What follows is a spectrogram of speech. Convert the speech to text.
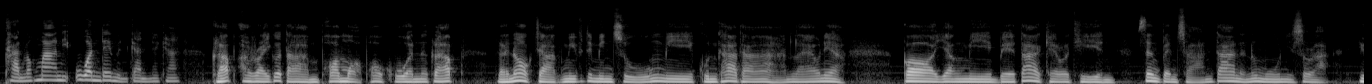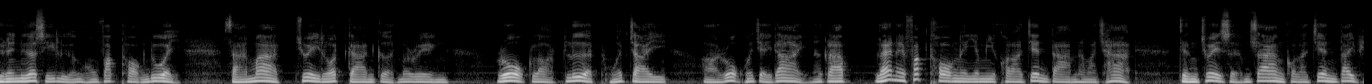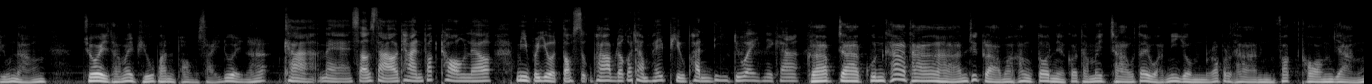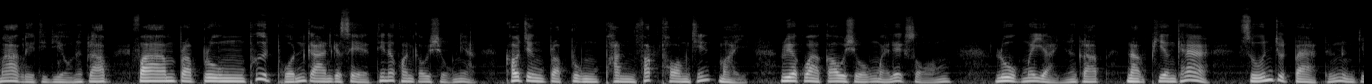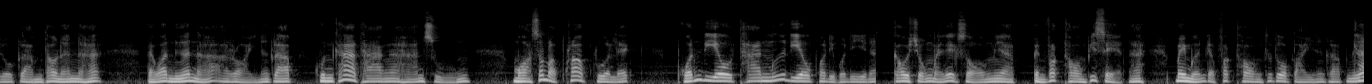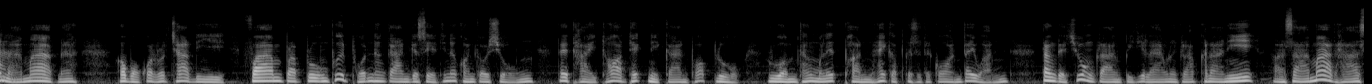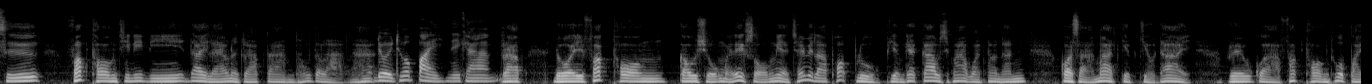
ทานมากๆนี่อ้วนได้เหมือนกันนะคะครับอะไรก็ตามพอเหมาะพอควรนะครับ และนอกจากมีวิตามินสูง มีคุณค่าทางอาหารแล้วเนี่ย ก็ยังมีเบต้าแคโรทีนซึ่งเป็นสารต้านอนุมูลอิสระ อยู่ในเนื้อสีเหลืองของฟักทองด้วย สามารถช่วยลดการเกิดมะเร็ง โรคหลอดเลือดหัวใจโรคหัวใจได้นะครับ และในฟักทองเนี่ยยังมีคอลลาเจนตามธรรมชาติ จึงช่วยเสริมสร้างคอลลาเจนใต้ผิวหนัง ช่วยทำให้ผิวพรรณผ่องใสด้วยนะฮะ ค่ะ แหม สาวๆ ทานฟักทองแล้วมีประโยชน์ต่อสุขภาพแล้วก็ทำให้ผิวพรรณดีด้วยนะคะ ครับ จากคุณค่าทางอาหารที่กล่าวมาข้างต้นเนี่ยก็ทำให้ชาวไต้หวันนิยมรับประทานฟักทองอย่างมากเลยทีเดียวนะครับ ฟาร์มปรับปรุงพืชผลการเกษตรที่นครเกาฉงเนี่ยเขาจึงปรับปรุงพันธุ์ฟักทองชนิดใหม่ เรียกว่าเกาฉงหมายเลข2ลูกไม่ใหญ่นะครับ หนักเพียงแค่ 0.8 ถึง 1 กิโลกรัมเท่านั้นนะฮะ แต่ว่าเนื้อหนาอร่อยนะครับ คุณค่าทางอาหารสูง เหมาะสำหรับครอบครัวเล็ก ผลเดียวทานมื้อเดียวพอดีพอดีนะ เกาชงหมายเลขสองเนี่ยเป็นฟักทองพิเศษนะ ไม่เหมือนกับฟักทองทั่วไปนะครับ เนื้อหนามากนะเขาบอกว่ารสชาติดี ฟาร์มปรับปรุงพืชผลทางการเกษตรที่นครเกาฉงได้ถ่ายทอดเทคนิคการเพาะปลูก รวมทั้งเมล็ดพันธุ์ให้กับเกษตรกรไต้หวัน ตั้งแต่ช่วงกลางปีที่แล้วนะครับ ขณะนี้สามารถหาซื้อฟักทองชนิดนี้ได้แล้วนะครับตามท้องตลาดนะฮะ โดยทั่วไปนะครับครับ โดยฟักทองเกาฉงหมายเลขสองเนี่ยใช้เวลาเพาะปลูกเพียงแค่ 95 วันเท่านั้น ก็สามารถเก็บเกี่ยวได้ เร็วกว่าฟักทองทั่วไป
